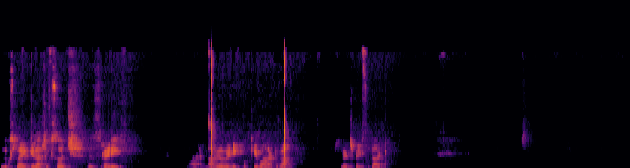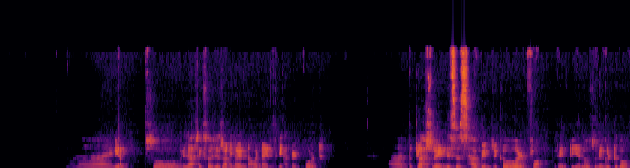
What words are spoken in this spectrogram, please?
looks like Elasticsearch is ready and now we are waiting for Kibana to run. So let's wait for that. And yeah, so Elasticsearch is running right now at 9300 port and the cluster indices have been recovered from red to yellow, so we're good to go.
